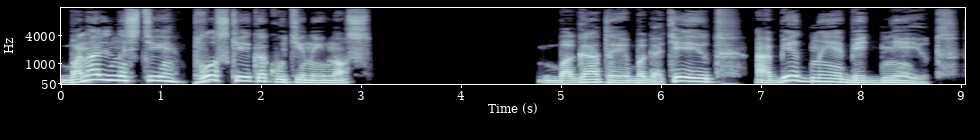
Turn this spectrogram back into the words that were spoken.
Банальности плоские, как утиный нос. Богатые богатеют, а бедные беднеют.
